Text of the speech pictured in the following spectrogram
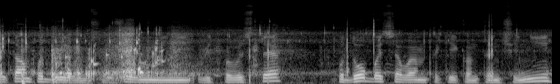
і там подивимося, що ви мені відповісте, подобається вам такий контент чи ні.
